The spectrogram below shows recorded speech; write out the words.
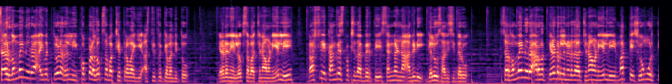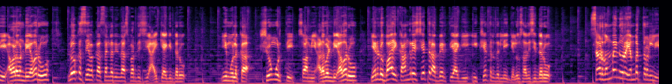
ಸಾವಿರದ ಒಂಬೈನೂರ ಐವತ್ತೇಳರಲ್ಲಿ ಕೊಪ್ಪಳ ಲೋಕಸಭಾ ಕ್ಷೇತ್ರವಾಗಿ ಅಸ್ತಿತ್ವಕ್ಕೆ ಬಂದಿತ್ತು. ಎರಡನೇ ಲೋಕಸಭಾ ಚುನಾವಣೆಯಲ್ಲಿ ರಾಷ್ಟ್ರೀಯ ಕಾಂಗ್ರೆಸ್ ಪಕ್ಷದ ಅಭ್ಯರ್ಥಿ ಸಂಗಣ್ಣ ಅಗಡಿ ಗೆಲುವು ಸಾಧಿಸಿದ್ದರು. ಸಾವಿರದ ಒಂಬೈನೂರ ಅರವತ್ತೆರಡರಲ್ಲಿ ನಡೆದ ಚುನಾವಣೆಯಲ್ಲಿ ಮತ್ತೆ ಶಿವಮೂರ್ತಿ ಅವಳವಂಡಿ ಅವರು ಲೋಕಸೇವಕ ಸಂಘದಿಂದ ಸ್ಪರ್ಧಿಸಿ ಆಯ್ಕೆಯಾಗಿದ್ದರು. ಈ ಮೂಲಕ ಶಿವಮೂರ್ತಿ ಸ್ವಾಮಿ ಅಳವಂಡಿ ಅವರು ಎರಡು ಬಾರಿ ಕಾಂಗ್ರೆಸ್ ಕ್ಷೇತ್ರ ಅಭ್ಯರ್ಥಿಯಾಗಿ ಈ ಕ್ಷೇತ್ರದಲ್ಲಿ ಗೆಲುವು ಸಾಧಿಸಿದ್ದರು. ಸಾವಿರದ ಒಂಬೈನೂರ ಎಂಬತ್ತರಲ್ಲಿ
